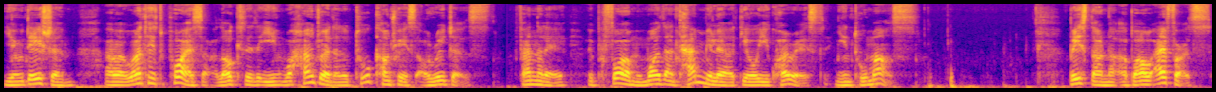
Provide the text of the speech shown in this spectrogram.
In addition, our vantage points are located in 102 countries or regions. Finally, we performed more than 10 million DOE queries in two months. Based on the above efforts,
